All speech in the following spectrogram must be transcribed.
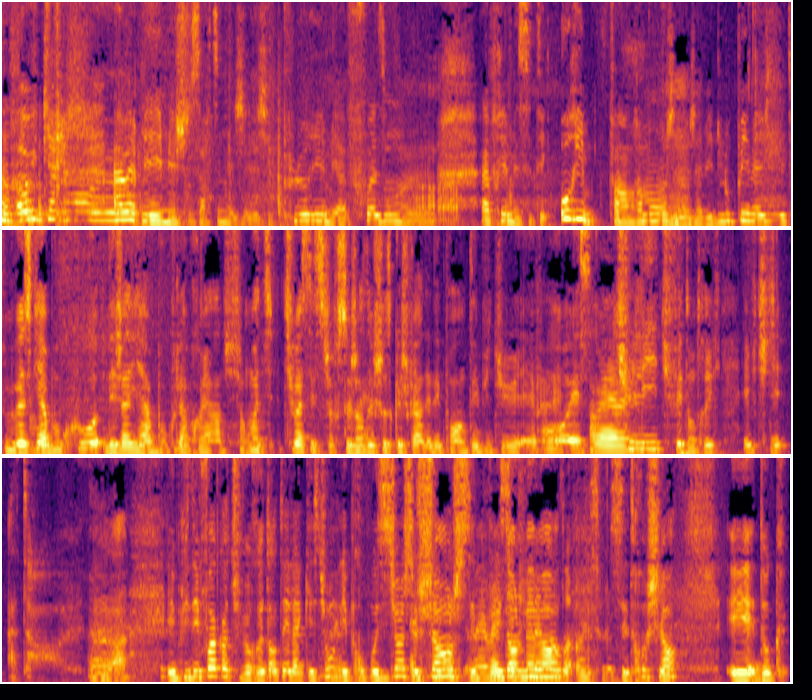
Ah oui, carrément. euh, Ah ouais, mais, mais je suis sortie, mais j'ai, pleuré, mais à foison euh, après, mais c'était horrible. Enfin, vraiment, Mhm. j'avais loupé ma vie et tout. Parce qu'il y a beaucoup, déjà il y a beaucoup la première intuition. Moi, tu, tu vois, c'est sur ce genre de choses que je perdais des points en début du FOS. hein. Ouais, tu lis, tu fais ton truc, et puis tu dis, attends. Euh, Et puis des fois, quand tu veux retenter la question, Ouais. les propositions elles se changent, c'est ouais, plus ouais, dans le même ordre. Ouais, c'est trop chiant. Et donc,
